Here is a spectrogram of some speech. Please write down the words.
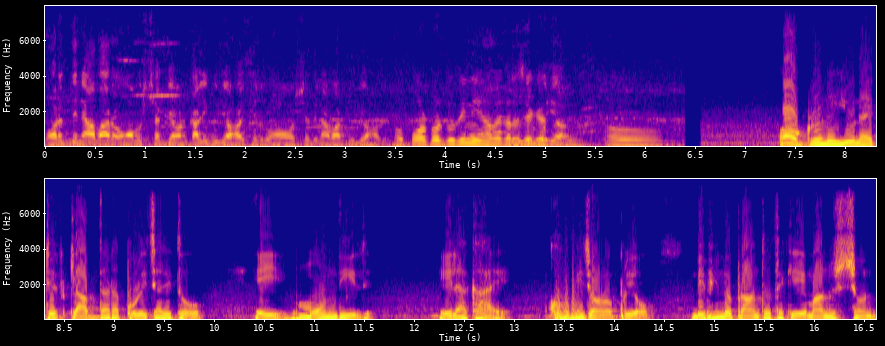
পরের দিনে আবার অমাবস্যার যেমন কালী পুজো হয় সেরকম অমাবস্যার দিনে আবার পুজো হবে। ও পরপর দুদিনই হবে তাহলে সেক্ষেত্রে। ও। অগ্রণী ইউনাইটেড ক্লাব দ্বারা পরিচালিত এই মন্দির এলাকায় খুবই জনপ্রিয়। বিভিন্ন প্রান্ত থেকে মানুষজন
